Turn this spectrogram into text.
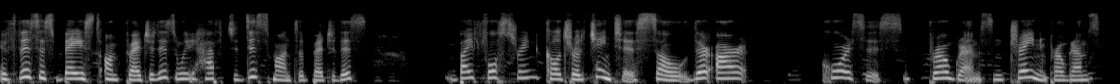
If this is based on prejudice, we have to dismantle prejudice by fostering cultural changes. So there are courses, programs and training programs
